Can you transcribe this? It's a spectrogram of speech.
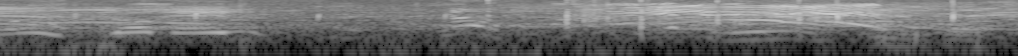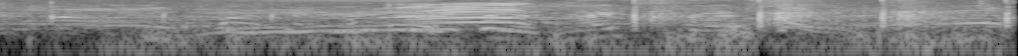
Go, go, baby. Nice pressure.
